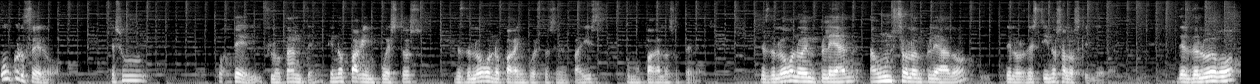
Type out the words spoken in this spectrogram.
Un crucero es un hotel flotante que no paga impuestos, desde luego no paga impuestos en el país como pagan los hoteles. Desde luego no emplean a un solo empleado de los destinos a los que llegan. Desde luego,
